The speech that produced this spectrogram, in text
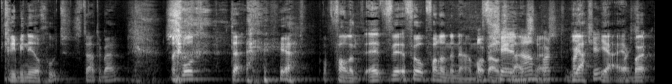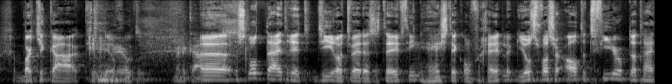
Crimineel goed, staat erbij. Slot... Ja, opvallend. Eh, veel opvallende naam. Officiële naam. Bart- Bartje? Ja, ja, ja, Bar- Bartje K. Crimineel goed. Eh slottijdrit Giro 2017, hashtag onvergetelijk. Jos was er altijd fier op dat hij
